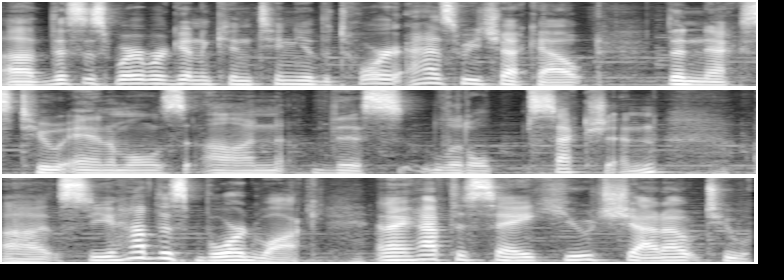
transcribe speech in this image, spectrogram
Uh, this is where we're going to continue the tour as we check out the next two animals on this little section. Uh, so you have this boardwalk, and I have to say, huge shout out to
